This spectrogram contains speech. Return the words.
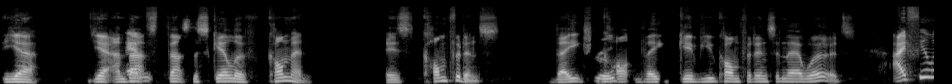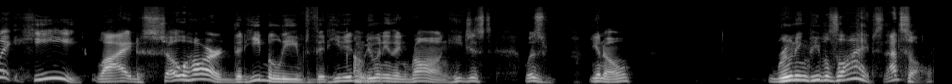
Yeah. Yeah, and And- that's that's the skill of con men is confidence. They con- they give you confidence in their words. I feel like he lied so hard that he believed that he oh, didn't Oh, do yeah. anything wrong. He just was, you know, ruining people's lives. That's all.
